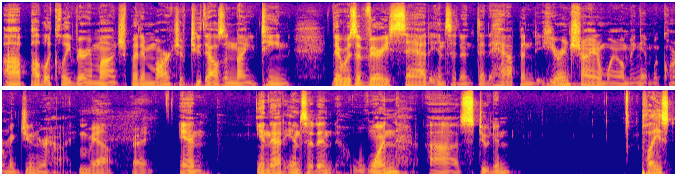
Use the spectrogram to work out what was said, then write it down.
uh, publicly very much, but in March of 2019, there was a very sad incident that happened here in Cheyenne, Wyoming at McCormick Junior High. Mm, Yeah, right. And in that incident, one uh, student placed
